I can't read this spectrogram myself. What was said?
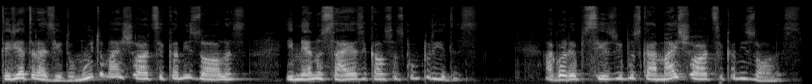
teria trazido muito mais shorts e camisolas e menos saias e calças compridas. Agora eu preciso ir buscar mais shorts e camisolas.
